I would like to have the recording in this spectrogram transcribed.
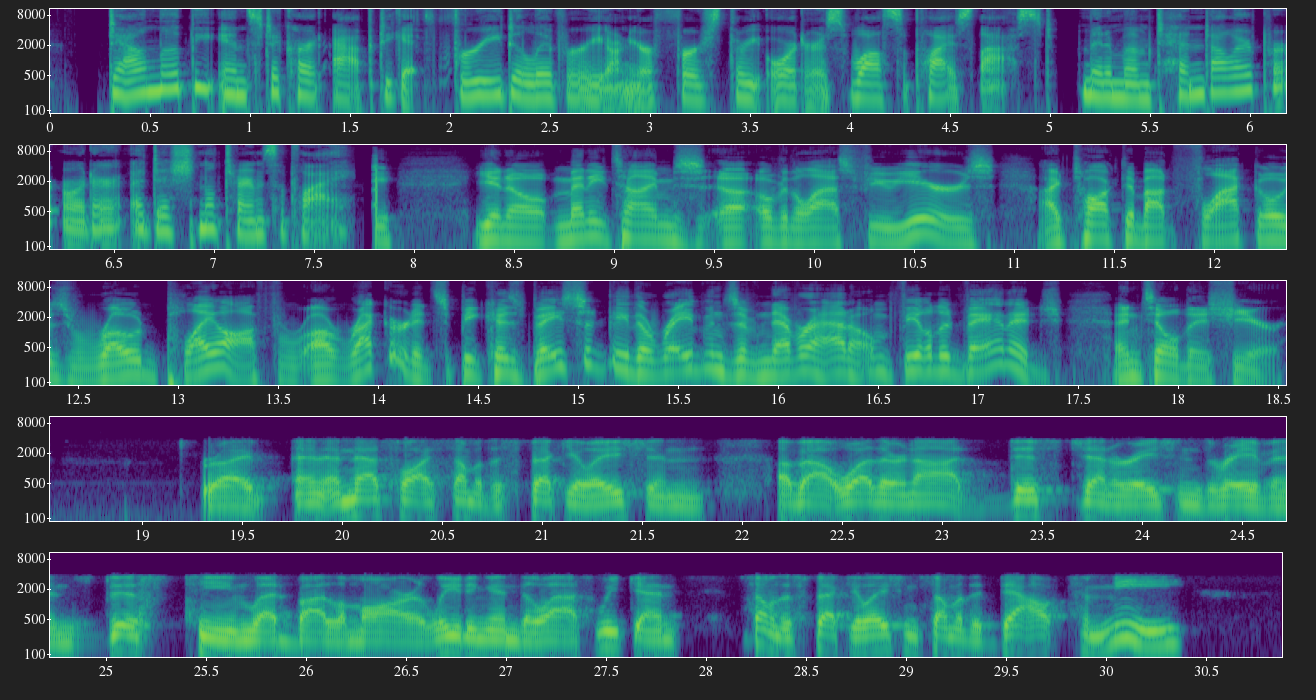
Download the Instacart app to get free delivery on your first three orders while supplies last. Minimum $10 per order, additional term supply. You know, many times uh, over the last few years, I talked about Flacco's road playoff uh, record. It's because basically the Ravens have never had home field advantage until this year. Right. And and that's why some of the speculation about whether or not this generation's Ravens, this team led by Lamar leading into last weekend, some of the speculation, some of the doubt to me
